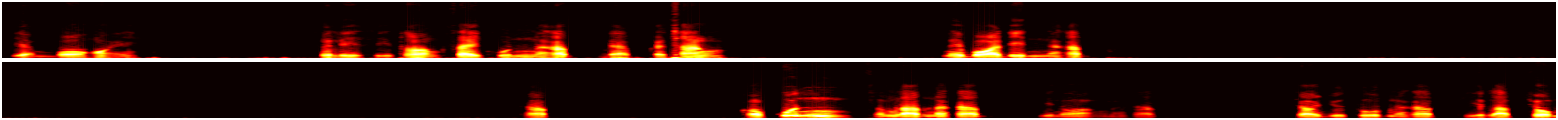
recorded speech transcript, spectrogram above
เตรียมบ่อหอย อรี่สีทองใส่ขุนนะครับ แบบกระช่างในบ่อดินนะครับ ครับ ขอบคุณสำหรับนะครับพี่น้องนะครับชาว YouTube นะครับ ที่รับชม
